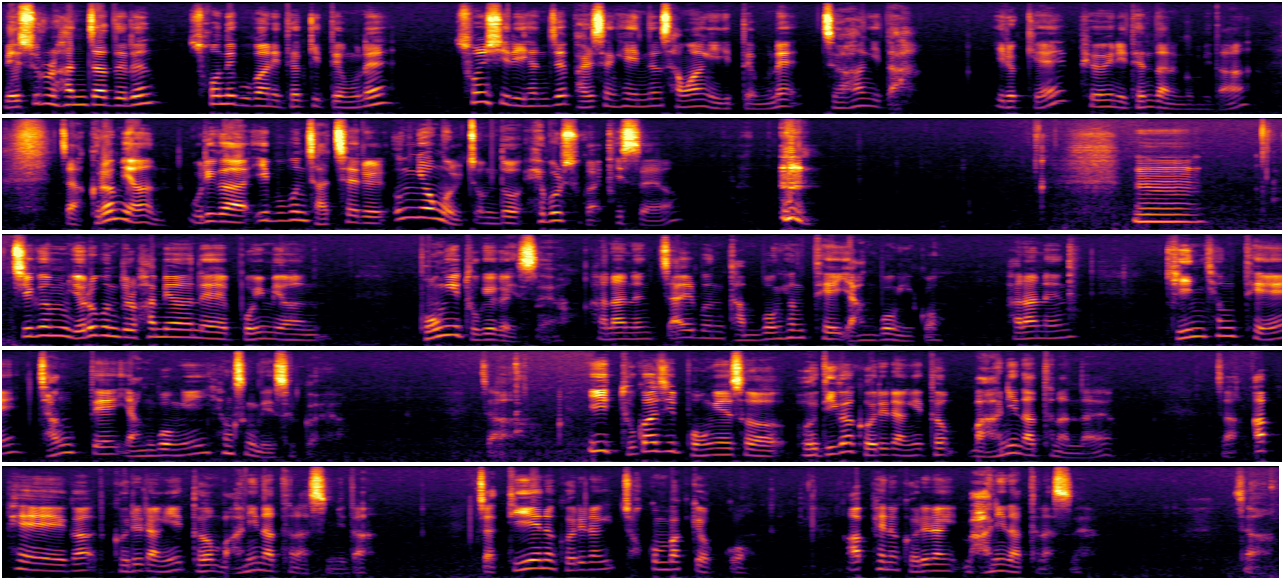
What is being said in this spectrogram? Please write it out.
매수를 한 자들은 손해 구간이 됐기 때문에 손실이 현재 발생해 있는 상황이기 때문에 저항이다. 이렇게 표현이 된다는 겁니다. 자 그러면 우리가 이 부분 자체를 응용을 좀 더 해볼 수가 있어요. 음, 지금 여러분들 화면에 보이면 봉이 두 개가 있어요. 하나는 짧은 단봉 형태의 양봉이고 하나는 긴 형태의 장대 양봉이 형성되어 있을 거예요 자, 이 두 가지 봉에서 어디가 거래량이 더 많이 나타났나요? 자, 앞에가 거래량이 더 많이 나타났습니다. 자, 뒤에는 거래량이 조금밖에 없고 앞에는 거래량이 많이 나타났어요. 자,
